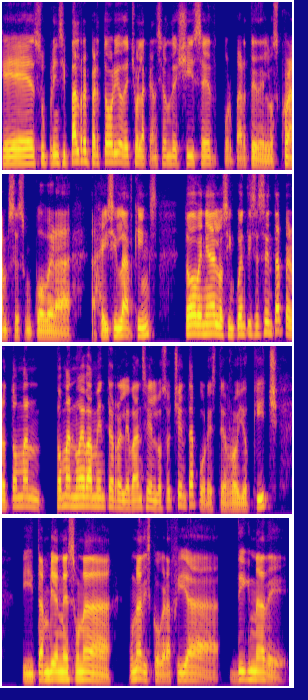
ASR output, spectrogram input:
que su principal repertorio, de hecho la canción de She Said por parte de los Cramps es un cover a, a Hazy Kings. Todo venía de los 50 y 60, pero toman, toma nuevamente relevancia en los 80 por este rollo kitsch y también es una, una discografía digna de,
